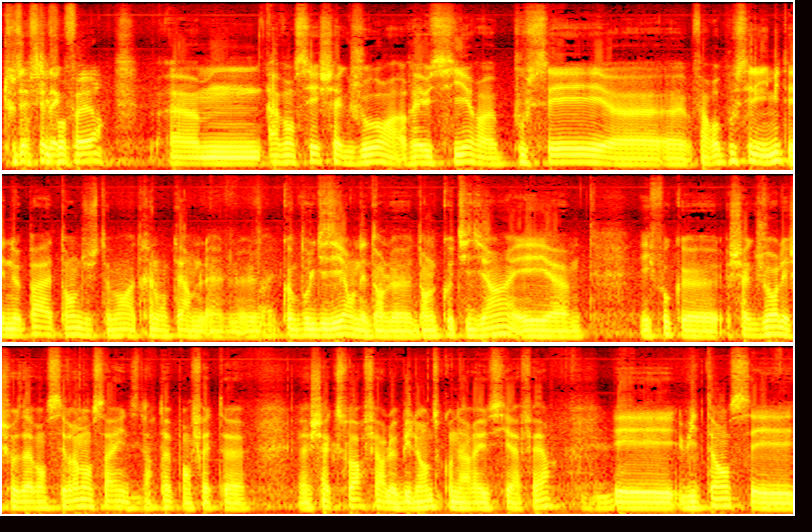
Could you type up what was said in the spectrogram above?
Tout à fait. qu'il faut faire euh, avancer chaque jour, réussir, pousser, euh, enfin repousser les limites et ne pas attendre justement à très long terme. Le, le, ouais. Comme vous le disiez, on est dans le dans le quotidien et, euh, il faut que chaque jour les choses avancent. C'est vraiment ça une start-up en fait. Euh, chaque soir faire le bilan de ce qu'on a réussi à faire. Mm -hmm. Et 8 ans c'est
